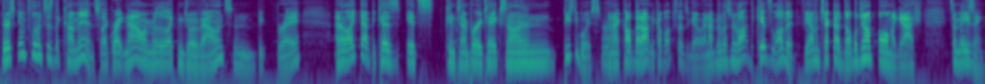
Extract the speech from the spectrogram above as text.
there's influences that come in. So like right now, I'm really liking Joey Valence and B- Brae, and I like that because it's contemporary takes on Beastie Boys, and Uh-huh. I called that out in a couple episodes ago, and I've been listening to a lot. The kids love it. If you haven't checked out Double Jump, oh my gosh, it's amazing.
